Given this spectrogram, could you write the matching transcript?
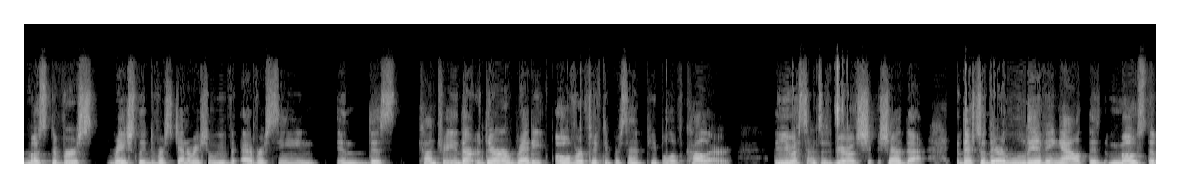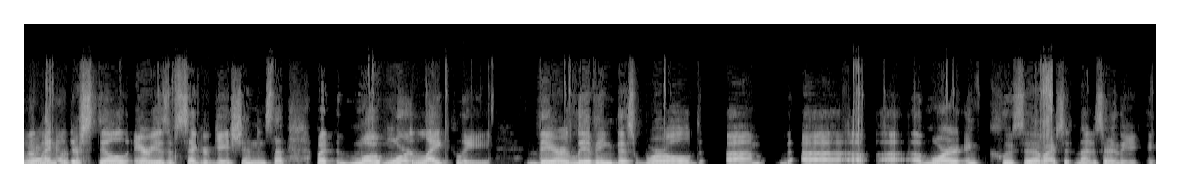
most diverse racially diverse generation we've ever seen in this country and they're they're already over 50% people of color the U.S. Census Bureau sh- shared that. They're, so they're living out the, most of them. I know there's still areas of segregation and stuff, but mo- more likely they're living this world um, a, a, more inclusive, I should not necessarily, I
